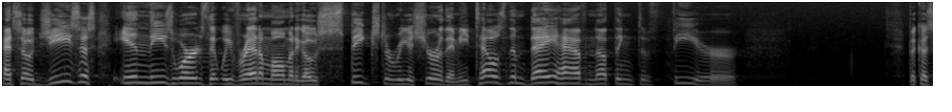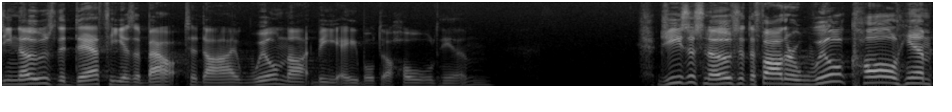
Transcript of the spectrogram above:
And so, Jesus, in these words that we've read a moment ago, speaks to reassure them. He tells them they have nothing to fear because he knows the death he is about to die will not be able to hold him. Jesus knows that the Father will call him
